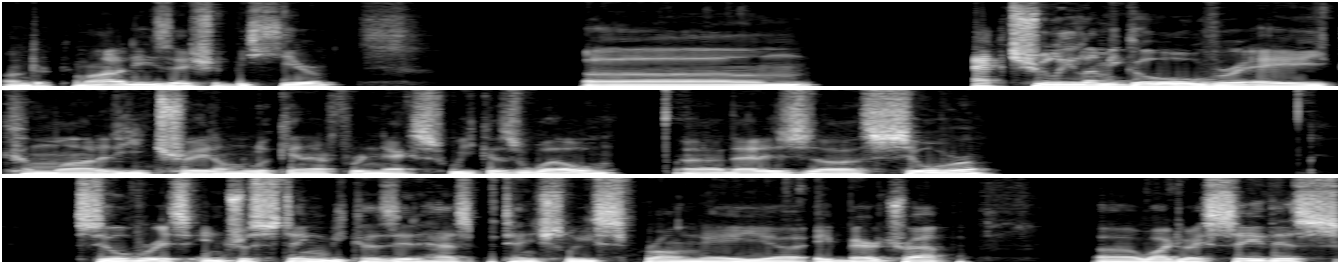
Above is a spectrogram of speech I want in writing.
under commodities. They should be here. Um, actually, let me go over a commodity trade I'm looking at for next week as well. Uh, that is uh, silver. Silver is interesting because it has potentially sprung a, uh, a bear trap. Uh, why do I say this?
